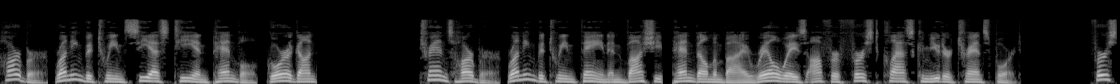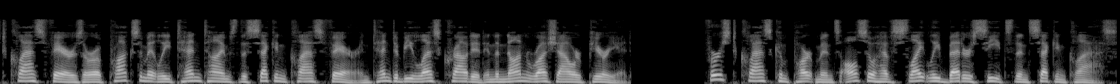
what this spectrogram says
Harbour, running between CST and Panvel, Goregaon Trans Harbour, running between Thane and Vashi, Panvelmumbai Railways offer first-class commuter transport. First-class fares are approximately 10 times the second-class fare and tend to be less crowded in the non-rush hour period. First-class compartments also have slightly better seats than second class.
